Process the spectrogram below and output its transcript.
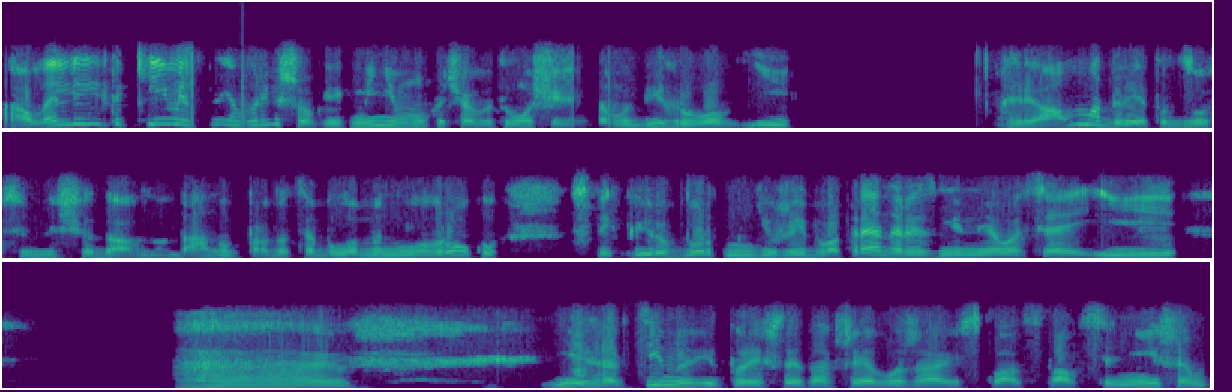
але Ліль такий міцний горішок, як мінімум, хоча б тому, що він там обігрував і Реал Мадрид от зовсім нещодавно. Да? Ну, правда, це було минулого року. З тих пір в Дортмунді вже і два тренери змінилося, і, е, і гравці нові прийшли, так що я вважаю, склад став сильнішим.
